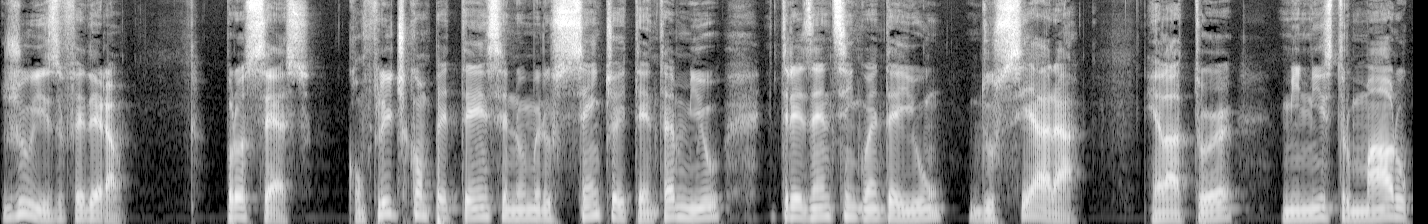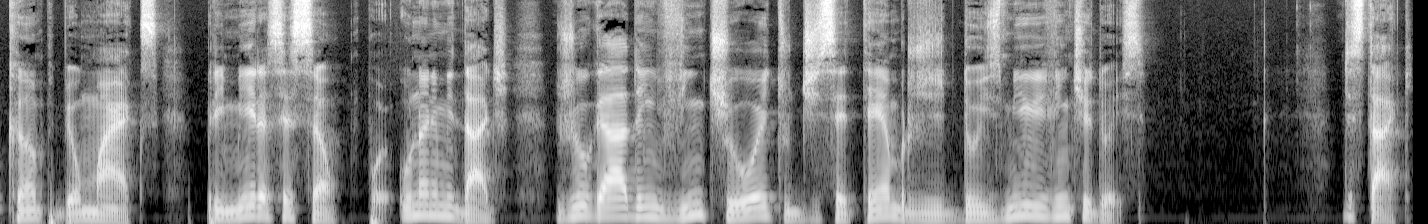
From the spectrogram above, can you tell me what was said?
juízo federal, processo, conflito de competência número 180.351 do Ceará, relator, ministro Mauro Campbell Marx, primeira sessão, por unanimidade, julgado em 28 de setembro de 2022. Destaque:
